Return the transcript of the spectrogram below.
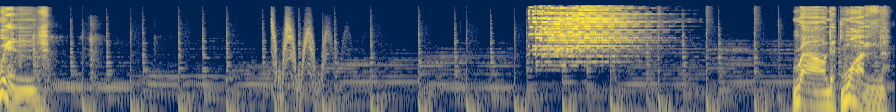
wins. Round 1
